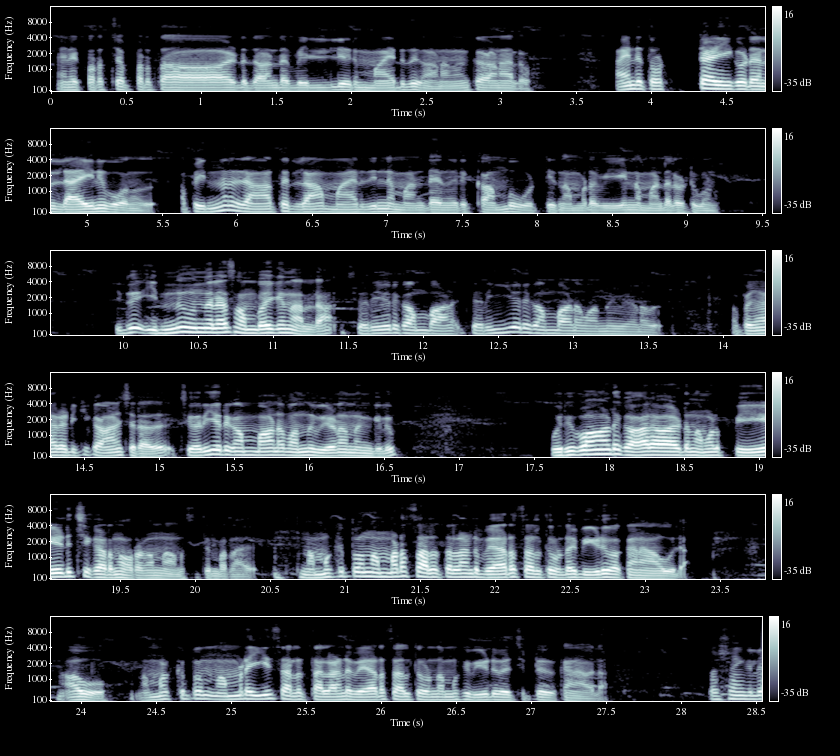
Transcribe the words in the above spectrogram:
അതിന്റെ കുറച്ചപ്പുറത്തായിട്ട് ഇതാണ്ട് വലിയൊരു മരുത് കാണാം. നിങ്ങൾക്ക് കാണാമല്ലോ അതിന്റെ തൊട്ടഴി ലൈന് പോകുന്നത്. അപ്പോൾ ഇന്നലെ രാത്രിയിൽ ആ മരുതിന്റെ മണ്ടയിൽ നിന്ന് ഒരു കമ്പ് പൊട്ടി നമ്മുടെ വീടിന്റെ മണ്ടയിലോട്ട് വീണു. ഇത് ഇന്നും ഇന്നലെ സംഭവിക്കുന്നതല്ല. ചെറിയൊരു കമ്പാണ് ചെറിയൊരു കമ്പാണ് വന്ന് വീണത്. അപ്പോൾ ഞാൻ ഇടയ്ക്ക് കാണിച്ചുതരാം അത് ചെറിയൊരു കമ്പാണ് വന്ന് വീണമെങ്കിലും ഒരുപാട് കാലമായിട്ട് നമ്മൾ പേടിച്ച് കിടന്നുറങ്ങുന്നതാണ് സത്യം പറഞ്ഞാൽ നമുക്കിപ്പോൾ നമ്മുടെ സ്ഥലത്തല്ലാണ്ട് വേറെ സ്ഥലത്ത് കൊണ്ട് വീട് വെക്കാനാവില്ല ആവോ? നമുക്കിപ്പം നമ്മുടെ ഈ സ്ഥലത്തല്ലാണ്ട് വേറെ സ്ഥലത്ത് കൊണ്ട് നമുക്ക് വീട് വെച്ചിട്ട് വെക്കാനാവില്ല പക്ഷേങ്കിൽ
